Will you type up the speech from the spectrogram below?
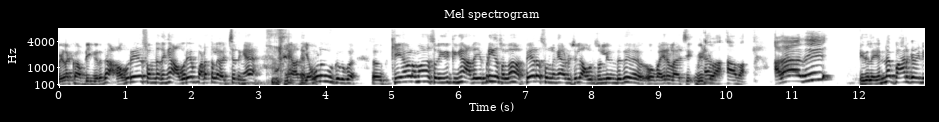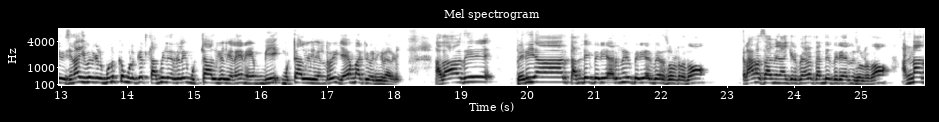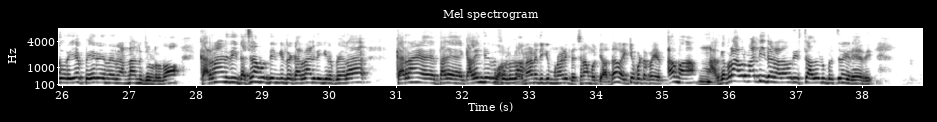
விளக்கம் அப்படிங்கறது அவரே சொன்னதுங்க அவரே படத்துல வச்சதுங்க. அது எவ்வளவு கேவலமா சொல்லி இருக்குங்க அதை எப்படிங்க சொல்லலாம்? பேரை சொல்லுங்க அப்படின்னு சொல்லி அவர் சொல்லியிருந்தது வைரல் ஆச்சு ஆமா. அதாவது இதுல என்ன பார்க்க வேண்டிய விஷயம்னா இவர்கள் முழுக்க முழுக்க தமிழர்களை முட்டாள்கள் என நம்பி முட்டாள்கள் என்று ஏமாற்றி வருகிறார்கள். அதாவது பெரியார் தந்தை பெரியார்னு பெரியார் பேரை சொல்றதும் ராமசாமி நாயக்கர் பேரை தந்தை பெரியார்னு சொல்றதும் அண்ணாதுரைய பேரறிஞர் அண்ணான்னு சொல்றதும் கருணாநிதி தட்சிணாமூர்த்தி என்கின்ற கருணாநிதிங்கிற பேரை கருணா கலைஞர்னு சொல்றதும். கருணாநிதிக்கு முன்னாடி தட்சிணாமூர்த்தி அதான் வைக்கப்பட்ட பெயர். ஆமா. ம். அதுக்கப்புறம் அவர் மாத்திக்கிட்டாரு அது அவர் இஷ்டம் அது ஒன்றும் பிரச்சனை கிடையாது.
